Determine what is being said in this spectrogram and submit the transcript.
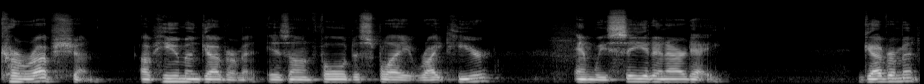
corruption of human government is on full display right here, and we see it in our day. Government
